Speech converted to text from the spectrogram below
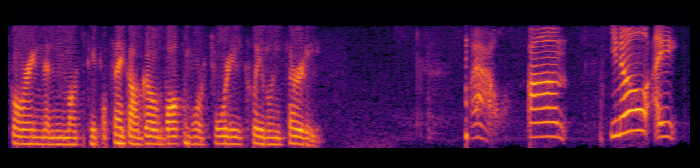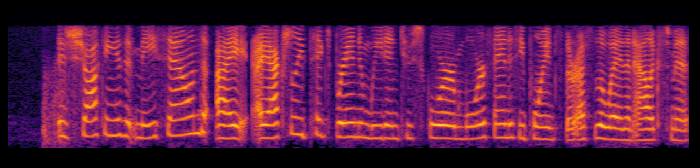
scoring than most people think. I'll go Baltimore 40, Cleveland 30. Wow. Um, you know, I as shocking as it may sound, I I actually picked Brandon Weeden to score more fantasy points the rest of the way than Alex Smith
